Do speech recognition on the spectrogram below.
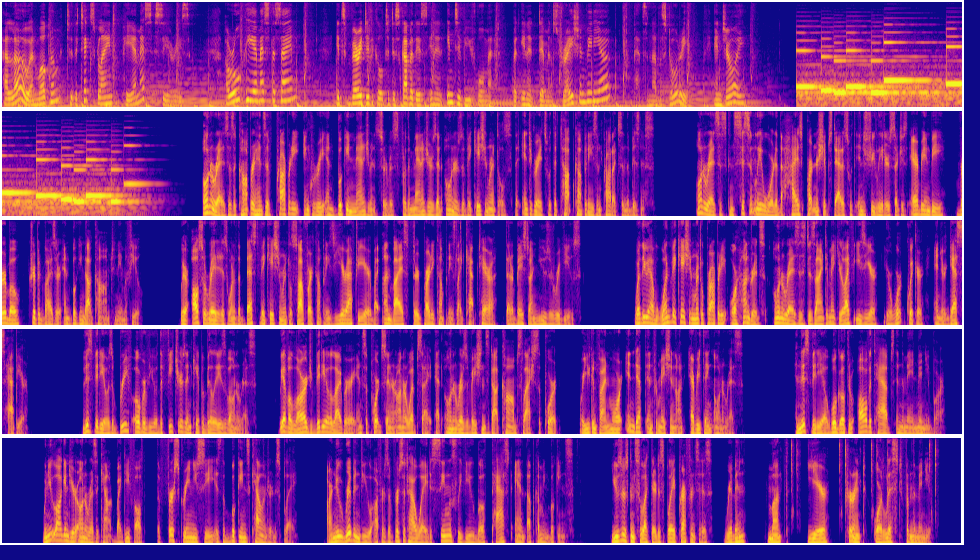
Hello and welcome to the Techsplained PMS series. Are all PMS the same? It's very difficult to discover this in an interview format, but in a demonstration video, that's another story. Enjoy! OwnerRez is a comprehensive property inquiry and booking management service for the managers and owners of vacation rentals that integrates with the top companies and products in the business. OwnerRez has consistently awarded the highest partnership status with industry leaders such as Airbnb, Vrbo, TripAdvisor, and Booking.com, to name a few. We are also rated as one of the best vacation rental software companies year after year by unbiased third party companies like Capterra that are based on user reviews. Whether you have one vacation rental property or hundreds, OwnerRez is designed to make your life easier, your work quicker, and your guests happier. This video is a brief overview of the features and capabilities of OwnerRez. We have a large video library and support center on our website at ownerreservations.com/support, where you can find more in-depth information on everything OwnerRez. In this video, we'll go through all the tabs in the main menu bar. When you log into your OwnerRez account by default, the first screen you see is the bookings calendar display. Our new ribbon view offers a versatile way to seamlessly view both past and upcoming bookings. Users can select their display preferences ribbon, month, year, current, or list from the menu.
